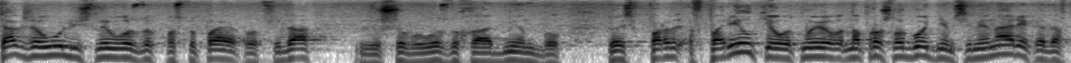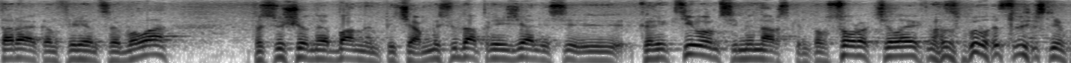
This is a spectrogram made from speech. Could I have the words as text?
Также уличный воздух поступает вот сюда, чтобы воздухообмен был. То есть в, в парилке, вот мы на прошлогоднем семинаре, когда вторая конференция была, посвященная банным печам, мы сюда приезжали с э, коллективом семинарским, там 40 человек нас было с лишним,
